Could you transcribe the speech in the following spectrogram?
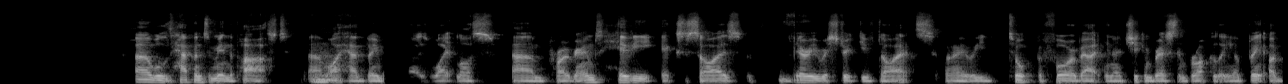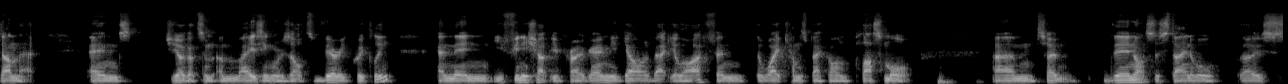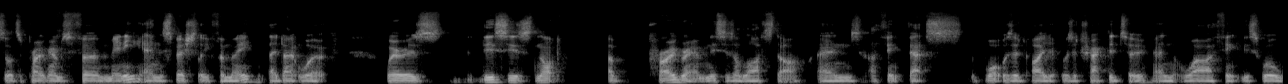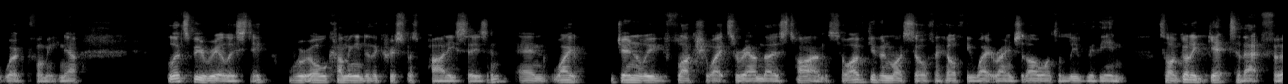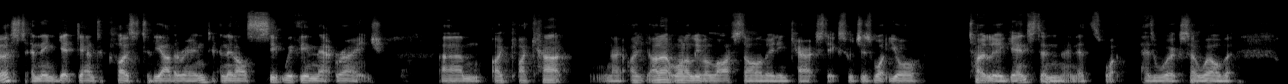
Uh, well, it's happened to me in the past. Um, mm. I have been those weight loss um, programs, heavy exercise, very restrictive diets. we talked before about you know chicken breast and broccoli. I've been I've done that, and gee, I got some amazing results very quickly and then you finish up your program, you go on about your life, and the weight comes back on plus more. Um, so they're not sustainable. Those sorts of programs for many, and especially for me, they don't work. Whereas this is not a program; this is a lifestyle, and I think that's what was it I was attracted to, and why I think this will work for me. Now, let's be realistic. We're all coming into the Christmas party season, and weight generally fluctuates around those times. So I've given myself a healthy weight range that I want to live within. So I've got to get to that first and then get down to closer to the other end, and then I'll sit within that range. Um, I, I can't, you know, I, I don't want to live a lifestyle of eating carrot sticks, which is what you're totally against, and, and that's what has worked so well. But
